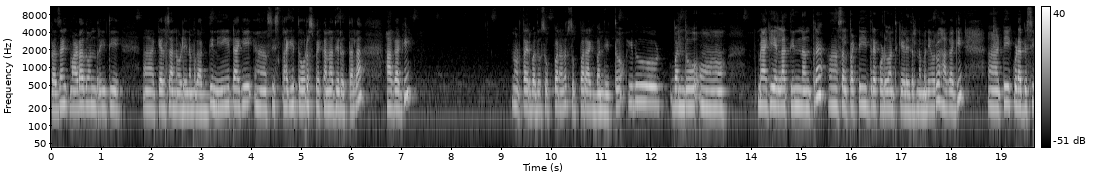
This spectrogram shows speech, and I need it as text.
ಪ್ರೆಸೆಂಟ್ ಮಾಡೋದು ಒಂದು ರೀತಿ ಕೆಲಸ ನೋಡಿ ನಮಗೆ ಅಗ್ದಿ ನೀಟಾಗಿ ಶಿಸ್ತಾಗಿ ತೋರಿಸ್ಬೇಕನ್ನೋದಿರುತ್ತಲ್ಲ? ಹಾಗಾಗಿ ನೋಡ್ತಾ ಇರ್ಬೋದು ಸೂಪರ್ ಅಂದರೆ ಸೂಪರಾಗಿ ಬಂದಿತ್ತು. ಇದು ಬಂದು ಮ್ಯಾಗಿ ಎಲ್ಲ ತಿಂದ ನಂತರ ಸ್ವಲ್ಪ ಟೀ ಇದ್ದರೆ ಕೊಡು ಅಂತ ಕೇಳಿದ್ರು ನಮ್ಮ ಮನೆಯವರು. ಹಾಗಾಗಿ ಟೀ ಕೂಡ ಬಿಸಿ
